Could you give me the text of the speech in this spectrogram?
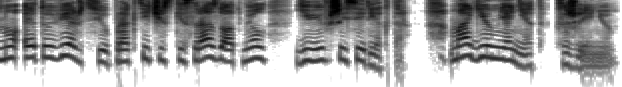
Но эту версию практически сразу отмел явившийся ректор. Магии у меня нет, к сожалению.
